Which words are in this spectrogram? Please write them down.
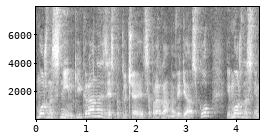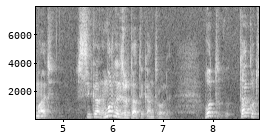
Можно снимки экрана, здесь подключается программа видеоскоп, и можно снимать с экрана. Можно результаты контроля. Вот так вот,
